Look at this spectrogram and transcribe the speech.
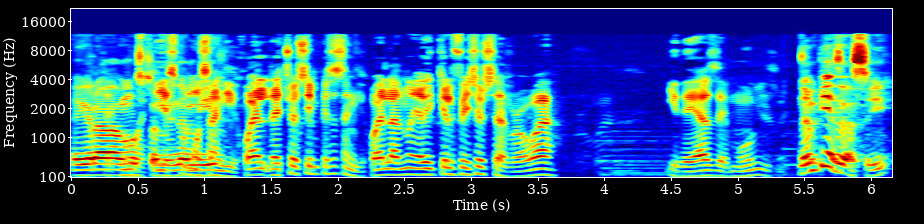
Ahí grabamos es también a como sanguijuela. De hecho, sí empieza sanguijuela, ¿no? Ya vi que el Fisher se roba ideas de movies, güey. No empieza así.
